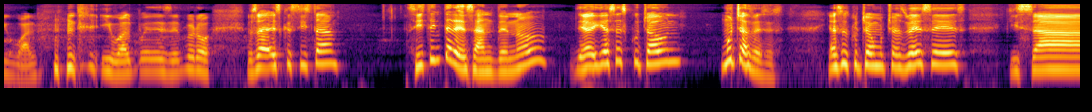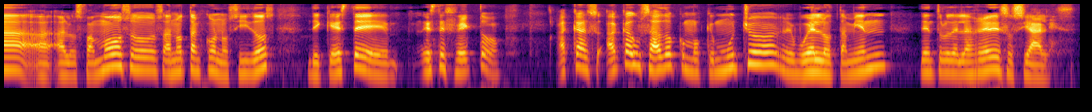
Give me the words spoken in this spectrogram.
Igual, igual puede ser, pero, o sea, es que sí está, sí está interesante, ¿no? Ya, ya se ha escuchado muchas veces, ya se ha escuchado muchas veces, quizá a, los famosos, a no tan conocidos, de que este, este efecto ha, ha causado como que mucho revuelo también dentro de las redes sociales.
